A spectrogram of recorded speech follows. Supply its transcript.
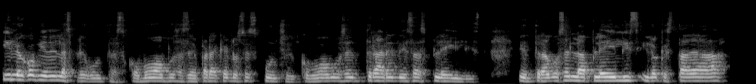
y luego vienen las preguntas, ¿cómo vamos a hacer para que nos escuchen? ¿Cómo vamos a entrar en esas playlists? Entramos en la playlist y lo que está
